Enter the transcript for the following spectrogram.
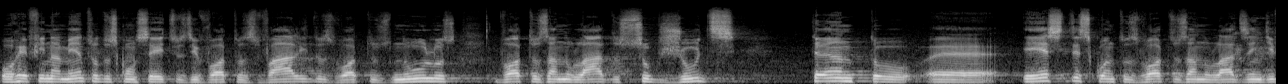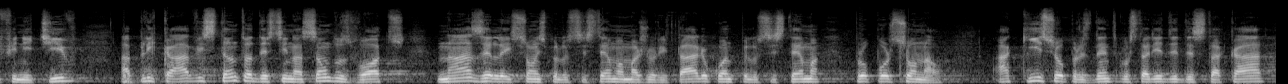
o refinamento dos conceitos de votos válidos, votos nulos, votos anulados subjúdice, tanto eh, estes quanto os votos anulados em definitivo, aplicáveis tanto à destinação dos votos nas eleições pelo sistema majoritário quanto pelo sistema proporcional. Aqui, senhor presidente, gostaria de destacar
